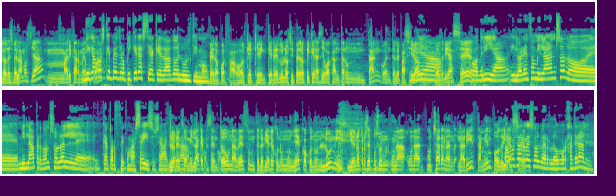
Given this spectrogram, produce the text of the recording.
¿Lo desvelamos ya, Mari Carmen Digamos Juan? que Pedro Piqueras se ha quedado el último. Pero por favor, que, que incrédulo, si Pedro Piqueras llegó a cantar un tango en Telepasión, Ya. podría ser. Podría. Y Lorenzo Milán solo, eh, Milá, perdón, solo el eh, 14,6. O sea, Lorenzo nada, Milá, que poco, presentó una vez un telediario con un muñeco, con un Looney, y en otro se puso un- una, una cuchara en la nariz, también podría Vamos ser. a resolverlo, Borja Terán.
